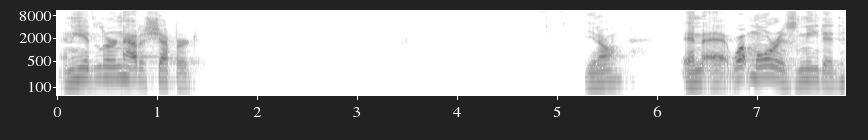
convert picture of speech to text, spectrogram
and he had learned how to shepherd. You know, and uh, what more is needed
